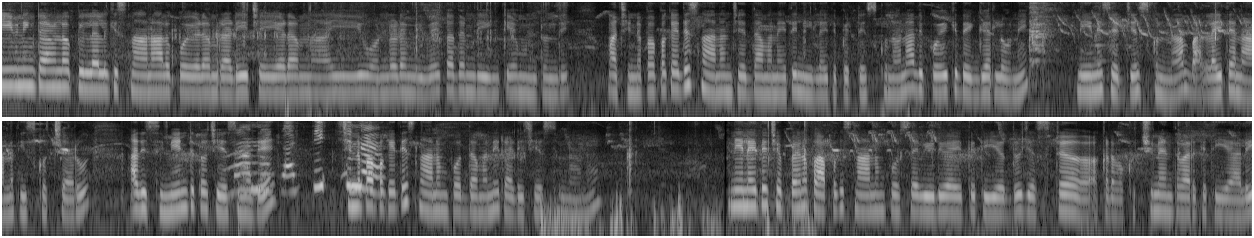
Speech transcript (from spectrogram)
ఈవినింగ్ టైంలో పిల్లలకి స్నానాలు పోయడం రెడీ చేయడం నాయి వండడం ఇవే కదండి ఇంకేముంటుంది. మా చిన్న పాపకైతే స్నానం చేద్దామని అయితే నీళ్ళైతే పెట్టేసుకున్నాను. అది పొయ్యికి దగ్గరలోనే నేనే సెట్ చేసుకున్నా బళ్ళైతే నాన్న తీసుకొచ్చారు. అది సిమెంట్తో చేసినదే. చిన్న పాపకైతే స్నానం పోద్దామని రెడీ చేస్తున్నాను. నేనైతే చెప్పాను పాపకి స్నానం పోసే వీడియో అయితే తీయొద్దు. జస్ట్ అక్కడ కూర్చునేంత వరకు తీయాలి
